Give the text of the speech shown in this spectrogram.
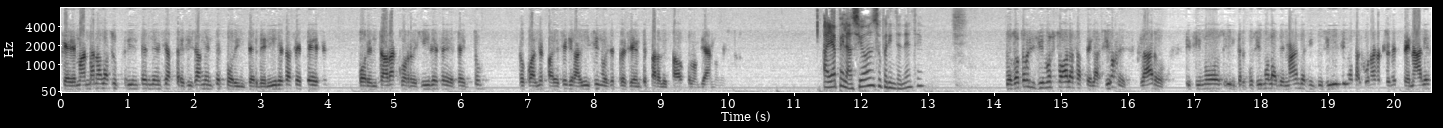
que demandan a la superintendencia precisamente por intervenir esas EPS, por entrar a corregir ese defecto, lo cual me parece gravísimo ese precedente para el Estado colombiano. ¿Hay apelación, superintendente? Nosotros hicimos todas las apelaciones, claro, hicimos, interpusimos las demandas, inclusive hicimos algunas acciones penales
